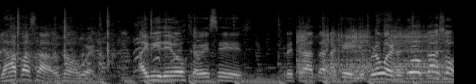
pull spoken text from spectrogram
¿Les ha pasado? No, bueno. Hay videos que a veces retratan aquello. Pero bueno, en todo caso,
